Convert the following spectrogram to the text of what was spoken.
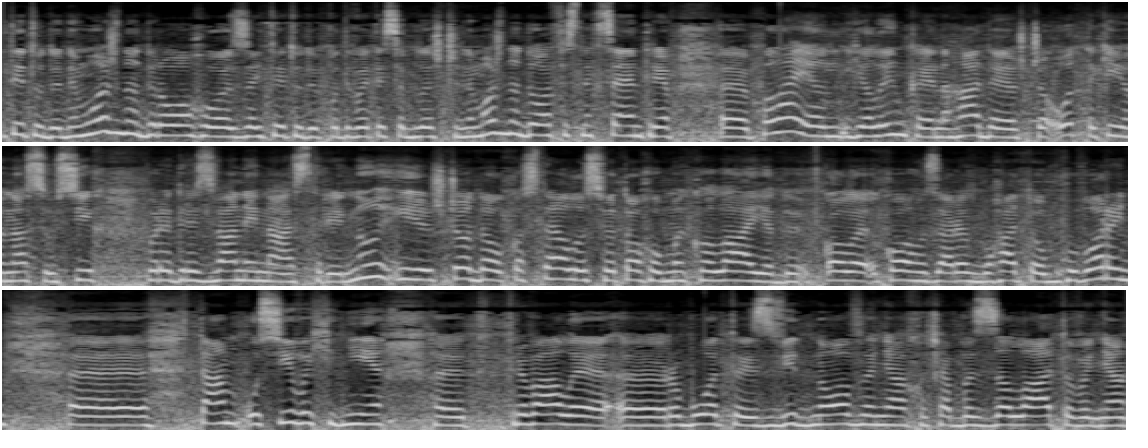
перейти туди не можна дорогу, зайти туди, подивитися ближче не можна до офісних центрів. Е, Палає ялинка і нагадує, що от такий у нас у всіх передріздвяний настрій. Ну і щодо костелу Святого Миколая, довкола якого зараз багато обговорень. е, Там усі вихідні е, тривали роботи з відновлення, хоча б з залатування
